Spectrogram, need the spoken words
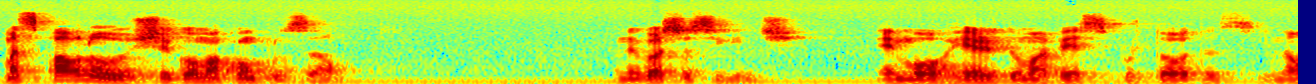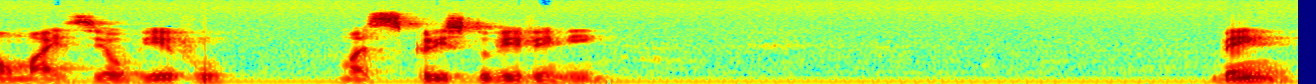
Mas Paulo chegou a uma conclusão. O negócio é o seguinte: é morrer de uma vez por todas, e não mais eu vivo, mas Cristo vive em mim. Bem,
